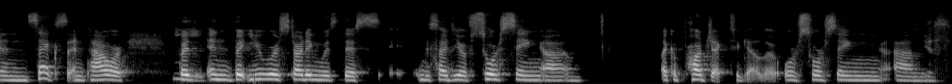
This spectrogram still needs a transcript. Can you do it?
and sex and power but mm. and but you were starting with this this idea of sourcing um, like a project together or sourcing um, yes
